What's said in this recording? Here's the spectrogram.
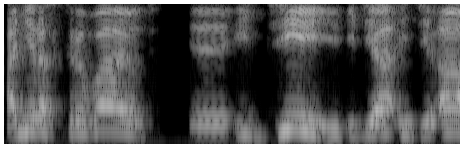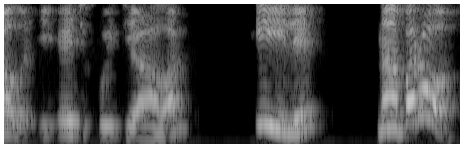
Они раскрывают э, идеи, идеа, идеалы и этику идеала, или наоборот,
